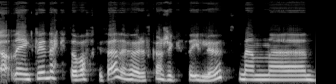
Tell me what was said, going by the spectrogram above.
ja, egentlig nekte å vaske seg. Det høres kanskje ikke så ille ut, men uh,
